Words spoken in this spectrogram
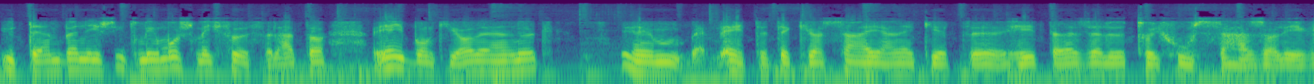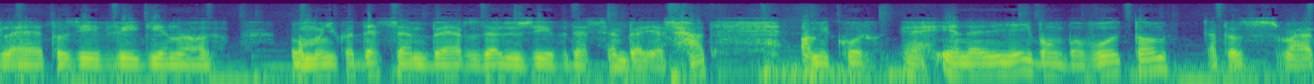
ütemben, és itt még most megy fölfel. Hát a jegybanki alelnök ejtette ki a száján egy-két héttel ezelőtt, hogy 20% lehet az év végén a mondjuk a december, az előző év decemberjes. Hát, amikor én egy jegybankban voltam, tehát az már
